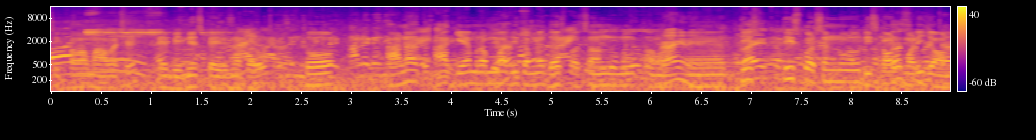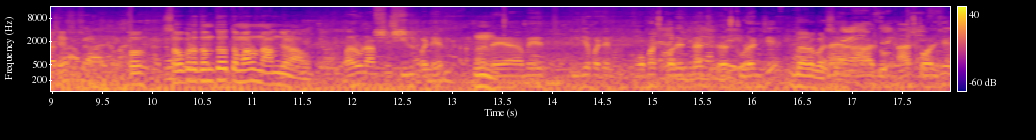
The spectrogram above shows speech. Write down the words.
શીખવવામાં આવે છે એ બિઝનેસ કઈ રીતના કરવો તો આના આ ગેમ રમવાથી તમને દસ પર્સન્ટનું તમને ત્રીસ ત્રીસ પર્સન્ટનું ડિસ્કાઉન્ટ મળી જવાનું છે. તો સૌપ્રથમ તો તમારું નામ જણાવો. મારું નામ છે શીલ પટેલ અને અમે ટીજે પટેલ કોમર્સ કોલેજના સ્ટુડન્ટ છે બરાબર છે. આ આ સ્ટોલ છે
